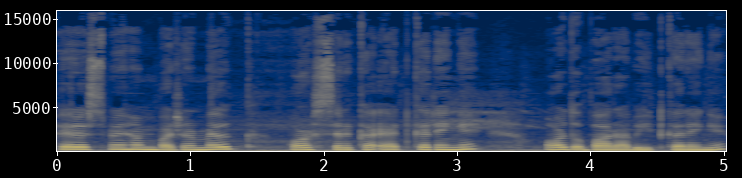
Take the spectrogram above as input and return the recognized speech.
फिर इसमें हम बटर मिल्क और सिरका ऐड करेंगे और दोबारा बीट करेंगे।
